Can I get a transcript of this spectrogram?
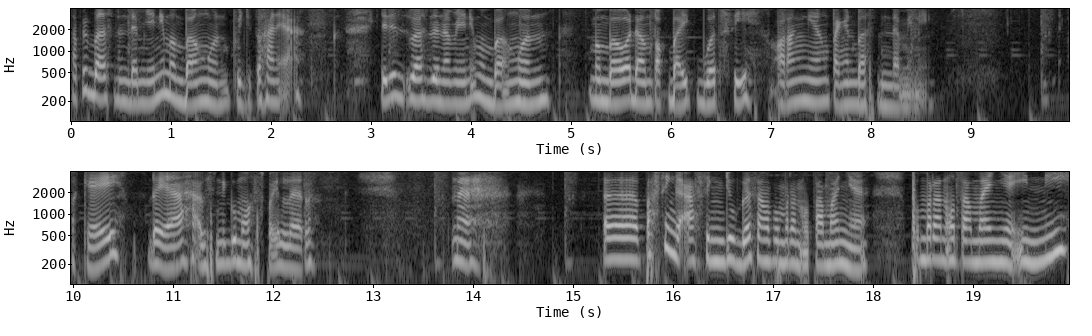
Tapi balas dendamnya ini membangun puji Tuhan ya. Jadi balas dendamnya ini membangun membawa dampak baik buat si orang yang pengen balas dendam ini. Oke okay, udah ya abis ini gue mau spoiler. Nah uh, pasti nggak asing juga sama pemeran utamanya. Pemeran utamanya ini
